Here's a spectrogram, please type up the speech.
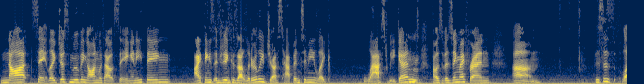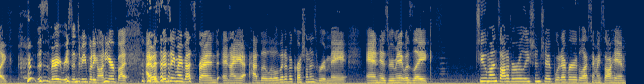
not saying like just moving on without saying anything I think is interesting because that literally just happened to me like last weekend. Mhm. I was visiting my friend. Um, this is like this is very recent to be putting on here, but I was visiting my best friend and I had a little bit of a crush on his roommate, and his roommate was like two months out of a relationship, whatever, the last time I saw him,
